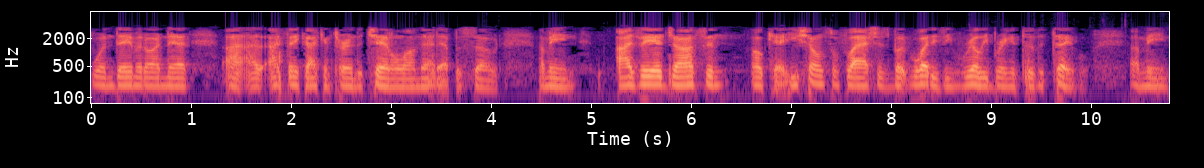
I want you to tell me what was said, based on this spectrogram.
one, Damon Arnette, I, I I think I can turn the channel on that episode. I mean, Isaiah Johnson, okay, he's shown some flashes, but what is he really bringing to the table? I mean,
